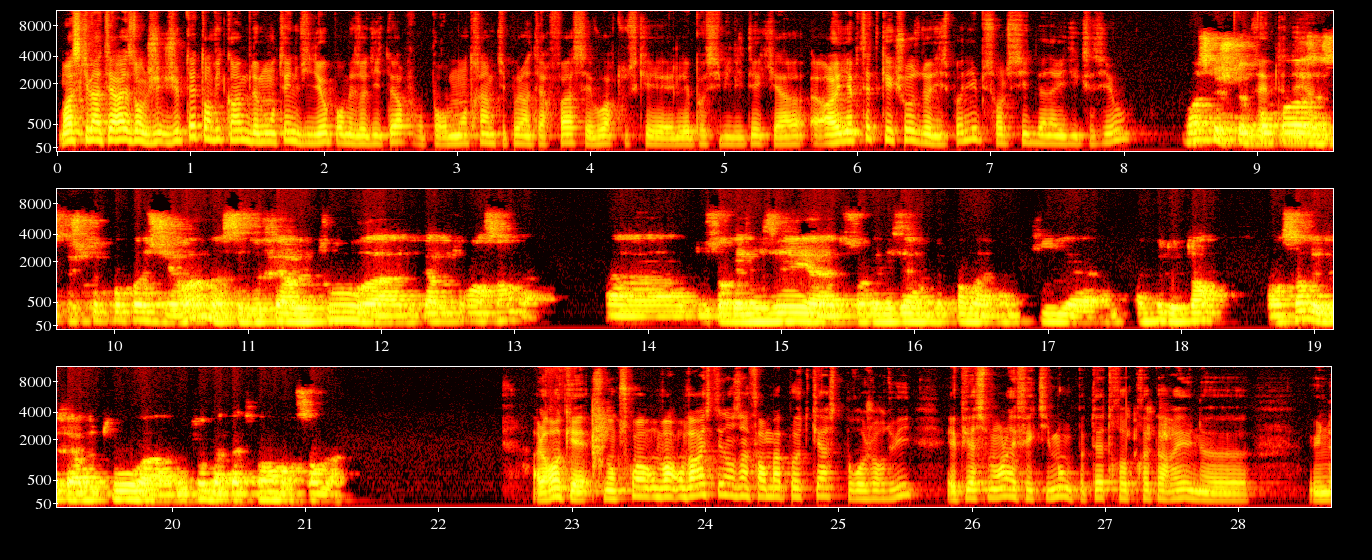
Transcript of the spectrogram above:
Moi, ce qui m'intéresse, donc j'ai peut-être envie quand même de monter une vidéo pour mes auditeurs pour, montrer un petit peu l'interface et voir tout ce qui est les possibilités qu'il y a. Alors, il y a peut-être quelque chose de disponible sur le site d'Analytics SEO moi, ce que je te propose, ce que je te propose, Jérôme, c'est de faire le tour, euh, de faire le tour ensemble, euh, de s'organiser, euh, de s'organiser, de prendre un petit, un, peu de temps ensemble et de faire le tour, le tour de la plateforme ensemble. Alors ok, donc on va, on va rester dans un format podcast pour aujourd'hui, et puis à ce moment-là, effectivement, on peut peut-être préparer une, une,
